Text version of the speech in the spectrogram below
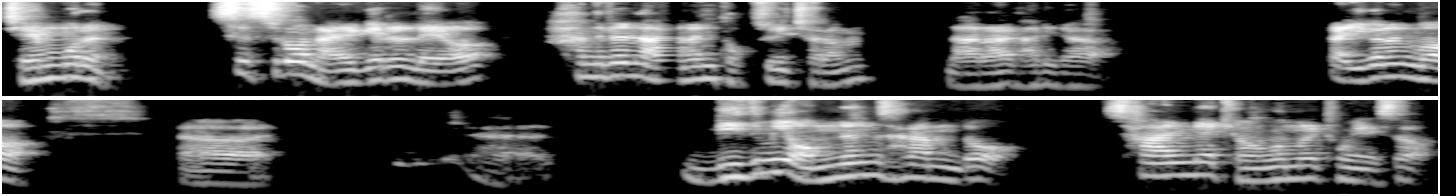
재물은 스스로 날개를 내어 하늘을 나는 독수리처럼 날아가리라. 그러니까 이거는 뭐 어, 어, 믿음이 없는 사람도 삶의 경험을 통해서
